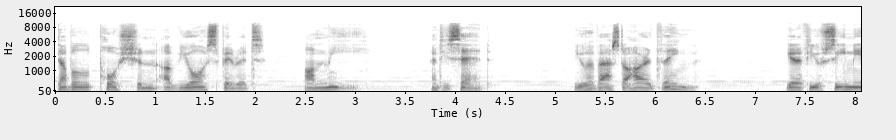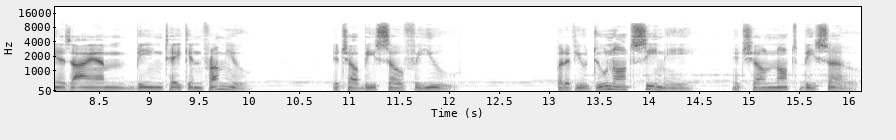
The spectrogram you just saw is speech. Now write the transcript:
double portion of your spirit on me. And he said, You have asked a hard thing. Yet if you see me as I am being taken from you, it shall be so for you. But if you do not see me, it shall not be so.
